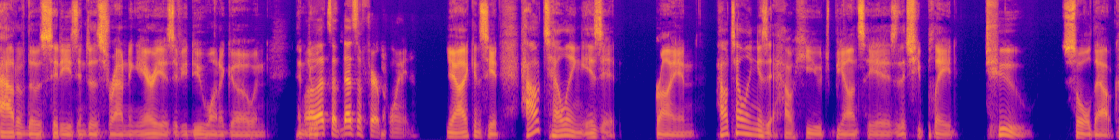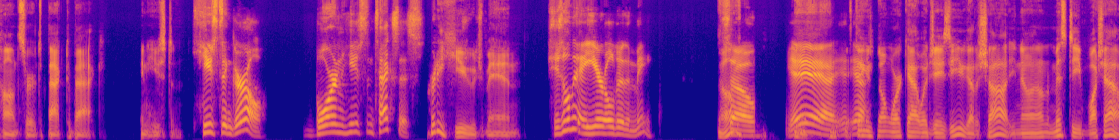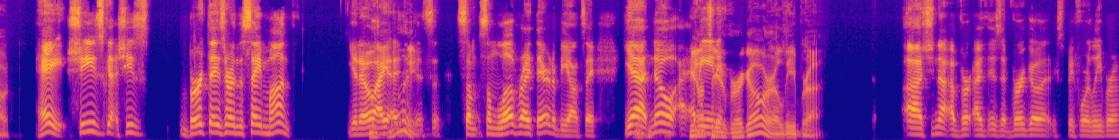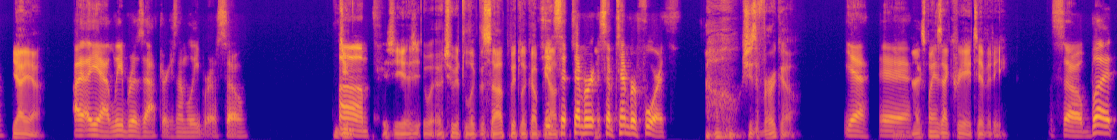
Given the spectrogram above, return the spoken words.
out of those cities into the surrounding areas if you do want to go and Well, that's a that's a fair point. Yeah, I can see it. How telling is it, Brian? How telling is it how huge Beyonce is that she played two sold out concerts back to back in Houston? Houston girl, born in Houston, Texas. Pretty huge, man. She's only a year older than me. Oh, So yeah, yeah, yeah, things don't work out with Jay Z, you got a shot. You know, Misty, watch out. Hey, she's got she's birthdays are in the same month. You know, Oh, I, I really? it's some some love right there to Beyonce. Yeah, no, I, I Beyonce mean, a Virgo or a Libra? Uh, she's not a Vir- uh, is it Virgo before Libra? Yeah, yeah. I I- yeah, Libra's after because I'm Libra. So you- um, is she, is she, should we have to look this up? We'd look up Beyonce. September September fourth. Oh, she's a Virgo. Yeah, yeah, yeah. That explains that creativity. So, but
